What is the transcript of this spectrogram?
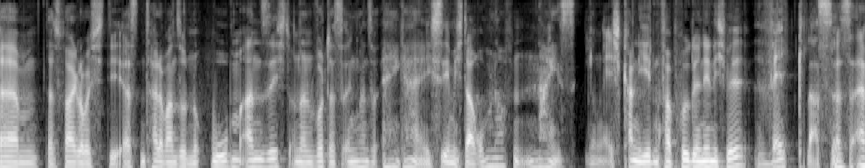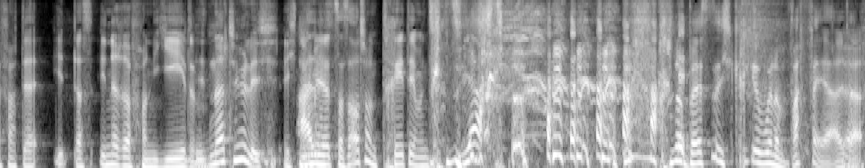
Ähm, das war, glaube ich, die ersten Teile waren so eine Obenansicht und dann wurde das irgendwann so, ey geil, ich sehe mich da rumlaufen, nice, Junge, ich kann jeden verprügeln, den ich will, Weltklasse. Das ist einfach der, das Innere von jedem. Natürlich. Ich nehme mir jetzt das Auto und trete ihm ins Gesicht. Ja. Und am besten, ich kriege irgendwo eine Waffe, Alter. Ja.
